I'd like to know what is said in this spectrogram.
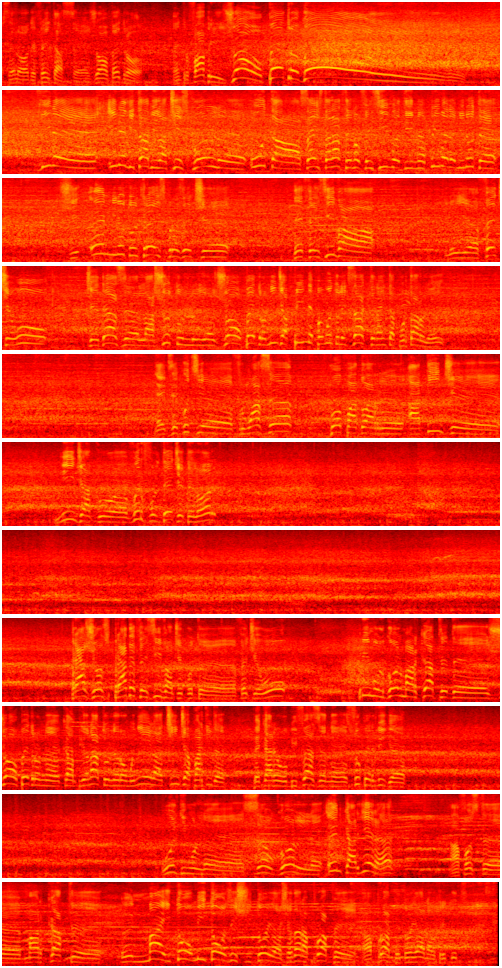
Marcelo de Freitas, Joao Pedro pentru Fabri, Joao Pedro, gol! Vine inevitabil acest gol. UTA s-a instalat în ofensivă din primele minute și în minutul 13 defensiva lui FCU cedează la șutul lui Joao Pedro. Mingea prinde pământul exact înaintea portarului. Execuție frumoasă. Popa doar atinge mingea cu vârful degetelor. Prea jos, prea defensiv a început uh, FCU. Primul gol marcat de Joao Pedro în campionatul României la cincea partidă pe care o bifează în Superliga. Ultimul uh, său gol în carieră a fost uh, marcat în mai 2022, așadar aproape, aproape 2 ani au trecut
